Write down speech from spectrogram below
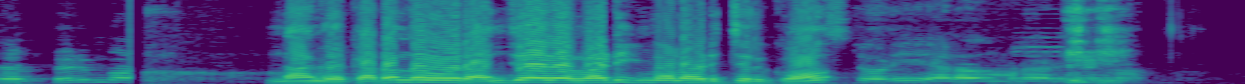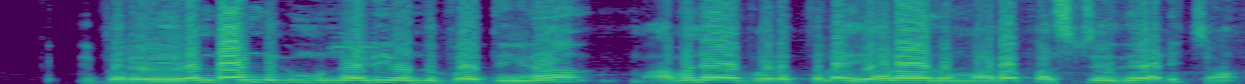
சார் பெரும்பாலும் நாங்கள் கடந்த ஒரு அஞ்சாயிரம் வாடிக்கு மேலே அடிச்சிருக்கோம். இப்போ இரண்டாண்டுக்கு முன்னாடி வந்து பார்த்தீங்கன்னா அவனேபுரத்தில் ஏழாவது மாடம் ஃபஸ்ட்டு இது அடித்தோம்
